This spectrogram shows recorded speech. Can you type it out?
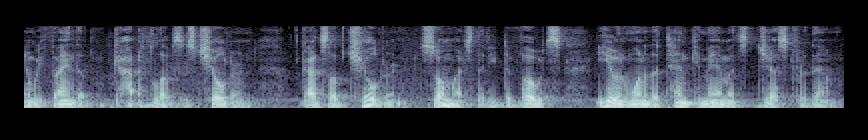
and we find that God loves his children. God's loved children so much that he devotes even one of the Ten Commandments just for them.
